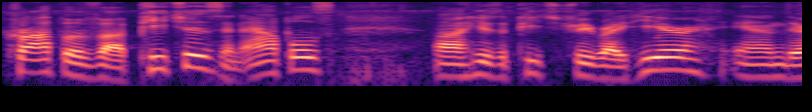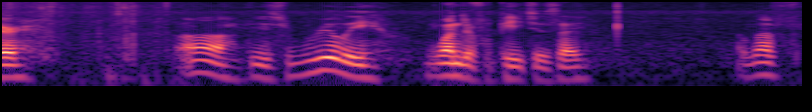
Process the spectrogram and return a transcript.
crop of uh, peaches and apples. Uh, here's a peach tree right here, and they're oh these really wonderful peaches. I I love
